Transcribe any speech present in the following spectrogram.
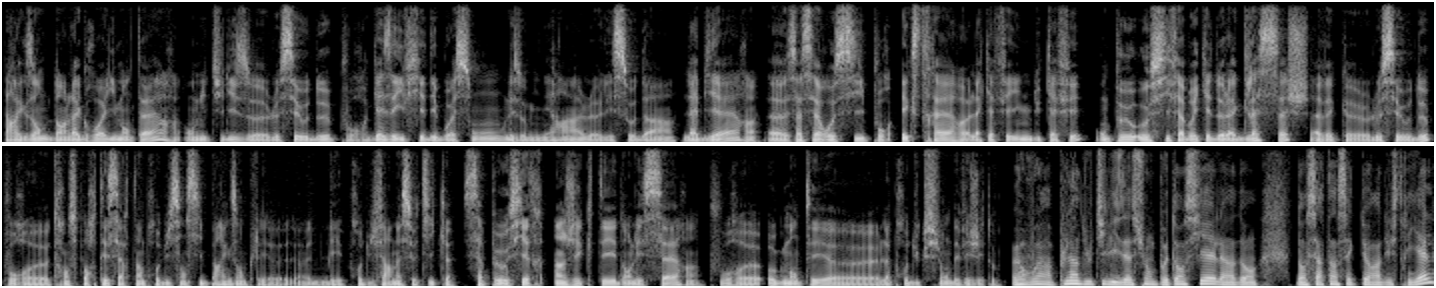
Par exemple, dans l'agroalimentaire, on utilise le CO2 pour gazéifier des boissons, les eaux minérales, les sodas, la bière. ça sert aussi pour extraire la caféine du café. On peut aussi fabriquer de la glace sèche avec le CO2 pour transporter certains produits sensibles, par exemple les, produits pharmaceutiques. Ça peut aussi être injecté dans les serres pour augmenter euh, la production des végétaux. On voit un plein d'utilisations potentielles hein, dans, dans certains secteurs industriels.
